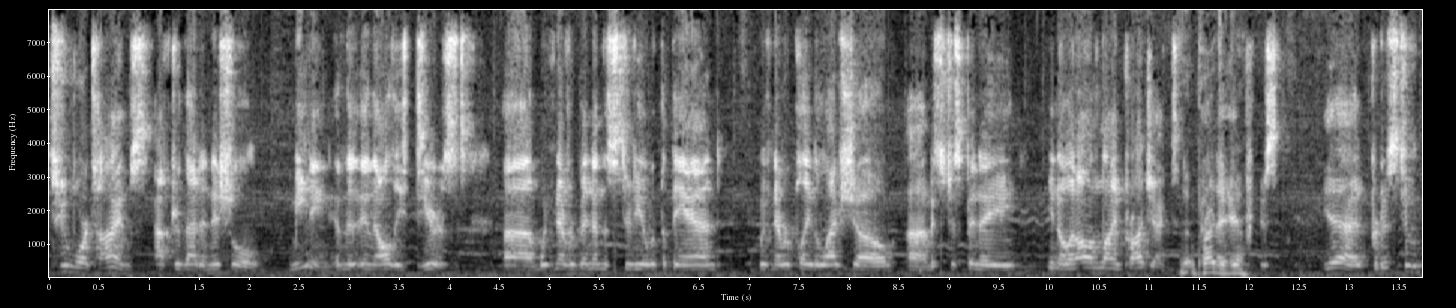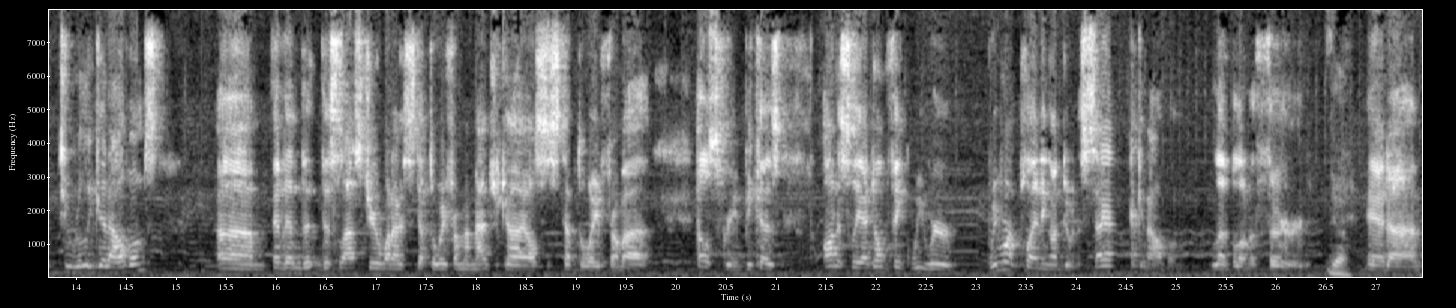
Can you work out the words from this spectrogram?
two more times after that initial meeting in the in all these years. Um, we've never been in the studio with the band. We've never played a live show. Um, it's just been a you know an online project. A project, it yeah. Produced, yeah, it produced two two really good albums. Um, and then th- this last year, when I stepped away from a Magica, I also stepped away from a Hell Hellscream because honestly, I don't think we were we weren't planning on doing a second album, let alone a third. Yeah. And um,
